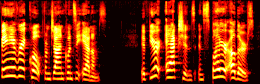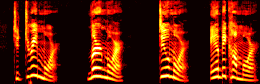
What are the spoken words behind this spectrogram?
favorite quote from John Quincy Adams. If your actions inspire others to dream more, learn more, do more, and become more,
